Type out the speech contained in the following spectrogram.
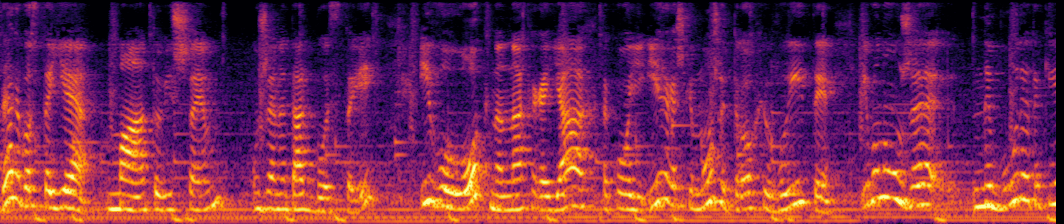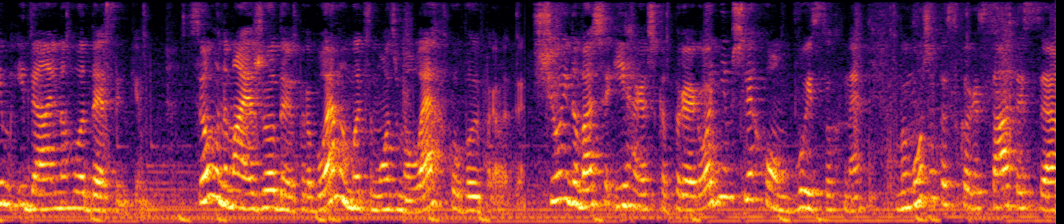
дерево стає матовішим, уже не так блистить. І волокна на краях такої іграшки можуть трохи вийти, і воно вже не буде таким ідеально гладесеньким. Цьому немає жодної проблеми, ми це можемо легко виправити. Щойно ваша іграшка природнім шляхом висохне, ви можете скористатися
